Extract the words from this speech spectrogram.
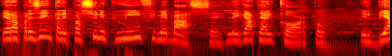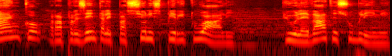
e rappresenta le passioni più infime e basse, legate al corpo. Il bianco rappresenta le passioni spirituali, più elevate e sublimi.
